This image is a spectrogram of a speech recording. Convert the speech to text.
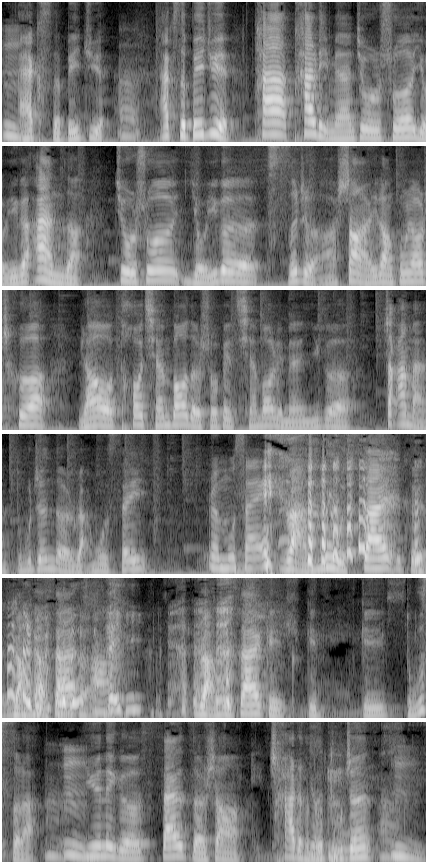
嗯。X 的悲剧，嗯，X 的悲剧，它它里面就是说有一个案子，就是说有一个死者上了一辆公交车，然后掏钱包的时候被钱包里面一个扎满毒针的软木塞，软木塞，软木塞，对，软木塞，软木塞。给给给毒死了，嗯。因为那个塞子上插着很多毒针，嗯。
